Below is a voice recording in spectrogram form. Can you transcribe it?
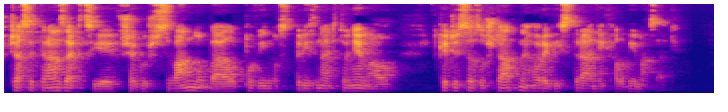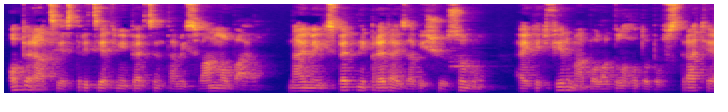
V čase transakcie však už Swan Mobile povinnosť priznať to nemal, keďže sa zo štátneho registra nechal vymazať. Operácie s 30% Swan Mobile, najmä ich spätný predaj za vyššiu sumu, aj keď firma bola dlhodobo v strate,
